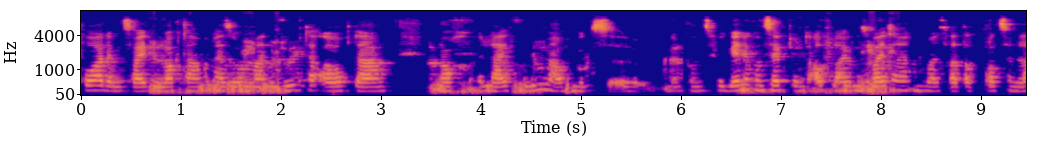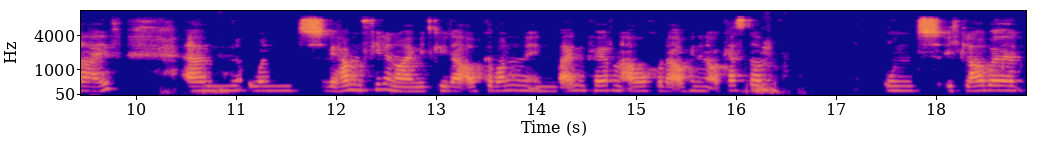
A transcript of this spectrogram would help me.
vor dem zweiten Lockdown. Also man durfte auch da noch live üben, auch mit äh, Hygienekonzept und Auflagen und so weiter, nur es war trotzdem live. Ähm, und wir haben viele neue Mitglieder auch gewonnen, in beiden Chören auch oder auch in den Orchestern. Und ich glaube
